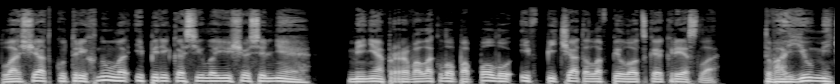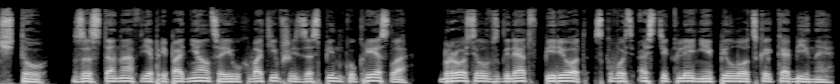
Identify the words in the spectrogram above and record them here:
площадку тряхнуло и перекосило еще сильнее. Меня проволокло по полу и впечатало в пилотское кресло. «Твою мечту!» Застонав, я приподнялся и, ухватившись за спинку кресла, бросил взгляд вперед сквозь остекление пилотской кабины.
